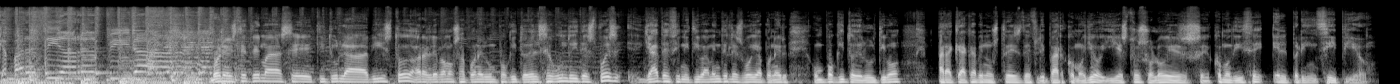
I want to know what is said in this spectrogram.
Que parecía respirar. Bueno, este tema se titula Visto, ahora le vamos a poner un poquito del segundo y después ya definitivamente les voy a poner un poquito del último para que acaben ustedes de flipar como yo. Y esto solo es, como dice, el principio.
